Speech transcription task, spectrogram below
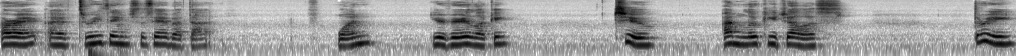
Alright, I have three things to say about that. One, you're very lucky. Two, I'm low jealous. Three,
